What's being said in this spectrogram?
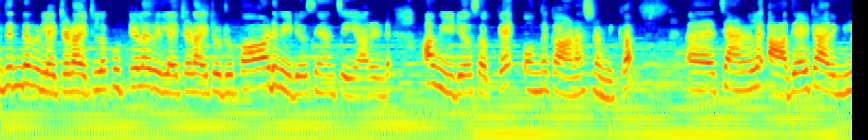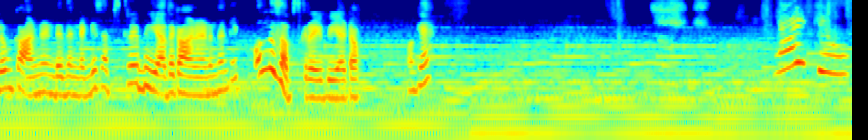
ഇതിന്റെ റിലേറ്റഡ് ആയിട്ടുള്ള കുട്ടികളെ റിലേറ്റഡ് ആയിട്ട് ഒരുപാട് വീഡിയോസ് ഞാൻ ചെയ്യാറുണ്ട്. ആ വീഡിയോസൊക്കെ ഒന്ന് കാണാൻ ശ്രമിക്കുക. ചാനൽ ആദ്യമായിട്ട് ആരെങ്കിലും കാണുന്നുണ്ടെന്നുണ്ടെങ്കിൽ സബ്സ്ക്രൈബ് ചെയ്യാതെ കാണുകയാണെന്നുണ്ടെങ്കിൽ ഒന്ന് സബ്സ്ക്രൈബ് ചെയ്യാം കേട്ടോ ഓക്കെ you.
